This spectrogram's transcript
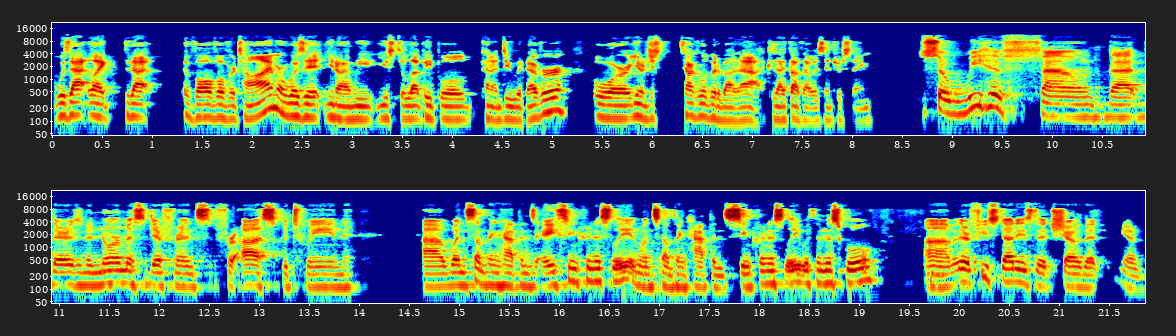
Was that like did that evolve over time or was it you know and we used to let people kind of do whatever? Or you know just talk a little bit about that because i thought that was interesting so we have found that there's an enormous difference for us between uh, when something happens asynchronously and when something happens synchronously within the school. Um, there are a few studies that show that you know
